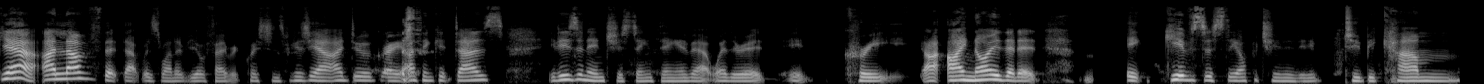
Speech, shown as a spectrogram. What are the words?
yeah, I love that that was one of your favourite questions. Because yeah, I do agree. I think it does. It is an interesting thing about whether it it create. I know that it it gives us the opportunity to become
